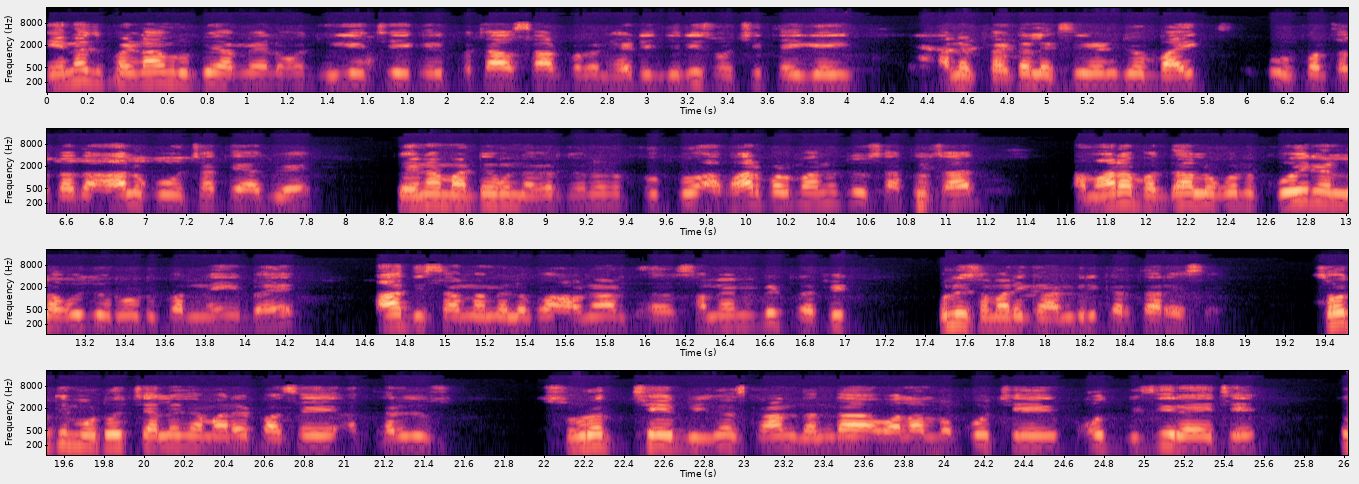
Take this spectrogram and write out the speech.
એના જ પરિણામ રૂપે અમે લોકો જોઈએ છીએ કે પચાસ સાઠ પર્સન્ટ હેડ ઇન્જરીસ ઓછી થઈ ગઈ અને ફેટલ એક્સિડન્ટ જો બાઇક ઉપર થતા હતા આ લોકો ઓછા થયા જોઈએ. તો એના માટે હું નગરજનોનો ખૂબ ખૂબ આભાર પણ માનું છું. સાથોસાથ અમારા બધા લોકોને કોઈને લઘુ જો રોડ ઉપર નહીં બે આ દિશામાં અમે લોકો આવનાર સમયમાં બી ટ્રાફિક પોલીસ અમારી કામગીરી કરતા રહેશે. સૌથી મોટો ચેલેન્જ અમારી પાસે અત્યારે જો સુરત છે બિઝનેસ કામ ધંધા વાળા લોકો છે, બહુ બિઝી રહે છે. તો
